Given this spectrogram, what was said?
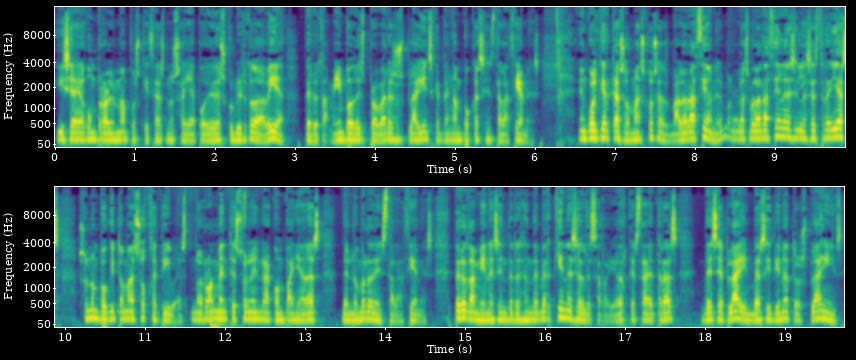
y si hay algún problema pues quizás no se haya podido descubrir todavía, pero también podéis probar esos plugins que tengan pocas instalaciones. En cualquier caso, más cosas, valoraciones. Bueno, las valoraciones y las estrellas son un poquito más subjetivas, normalmente suelen ir acompañadas del número de instalaciones, pero también es interesante ver quién es el desarrollador que está detrás de ese plugin, ver si tiene otros plugins,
